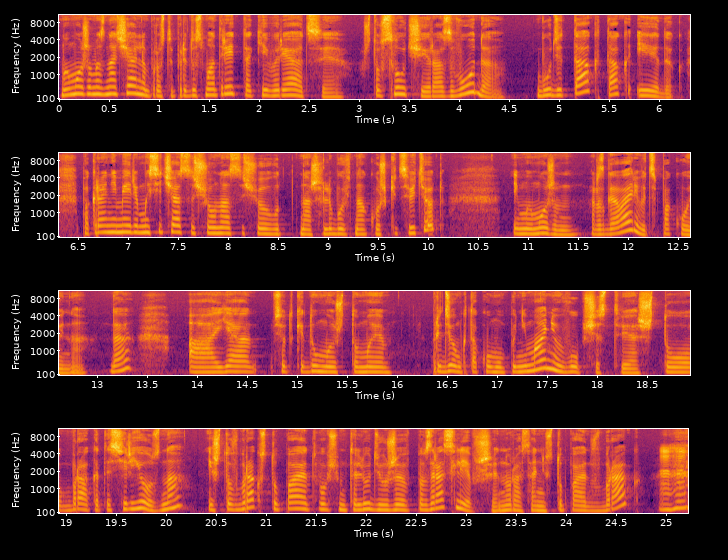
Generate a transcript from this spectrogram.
мы можем изначально просто предусмотреть такие вариации, что в случае развода будет так, так и эдак. По крайней мере, мы сейчас еще, у нас еще вот наша любовь на окошке цветет, и мы можем разговаривать спокойно, да? А я все-таки думаю, что мы придем к такому пониманию в обществе, что брак это серьезно, и что в брак вступают, в общем-то, люди уже повзрослевшие. Ну, раз они вступают в брак, угу.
